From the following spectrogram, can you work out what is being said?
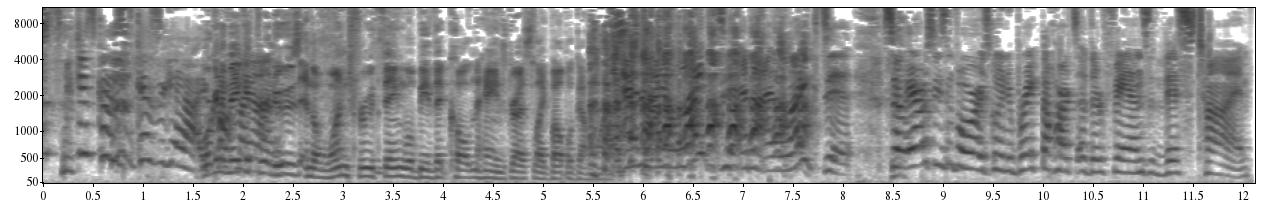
just because, because yeah, We're gonna make it through eye. news, and the one true thing will be that Colton Haynes dressed like bubblegum. once. and I liked it, and I liked it. So Arrow season four is going to break the hearts of their fans this time.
